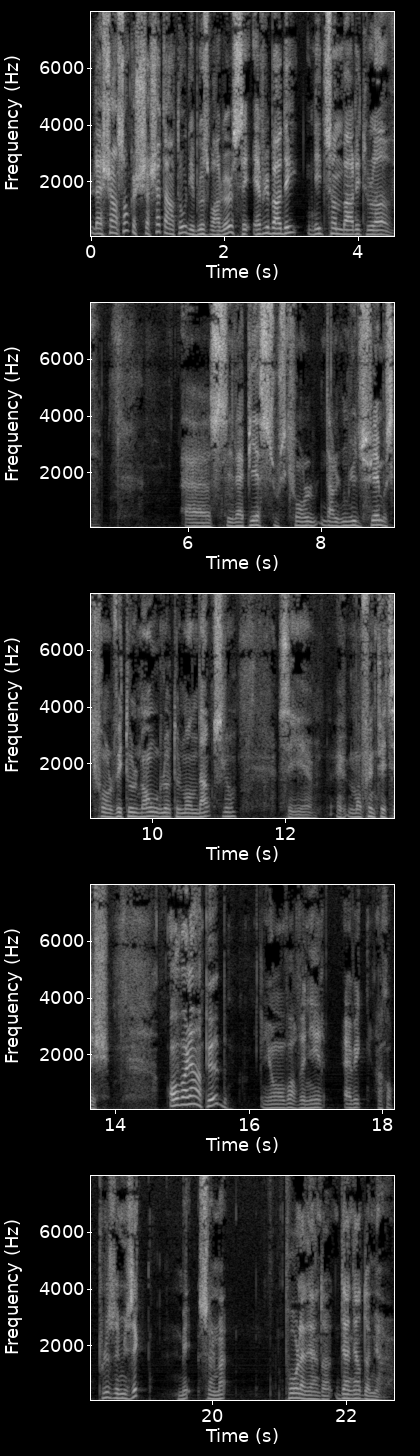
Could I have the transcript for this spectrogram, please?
la chanson que je cherchais tantôt des Blues Brothers, c'est Everybody Needs Somebody to Love. Euh, c'est la pièce où ce qu'ils font dans le milieu du film où ce qu'ils font lever tout le monde tout le monde danse là. C'est euh, mon film fétiche. On va là en pub et on va revenir avec encore plus de musique, mais seulement pour la dernière demi-heure.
